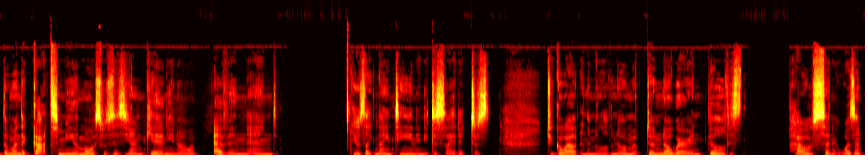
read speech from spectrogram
the one that got to me the most was this young kid, you know, Evan, and he was like 19, and he decided just to go out in the middle of no, nowhere and build his house, and it wasn't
